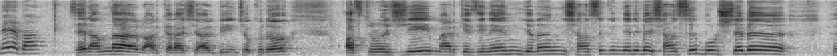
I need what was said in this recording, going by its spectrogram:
Merhaba. Selamlar arkadaşlar. Birinci okulu Astroloji Merkezi'nin yılın şanslı günleri ve şanslı burçları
